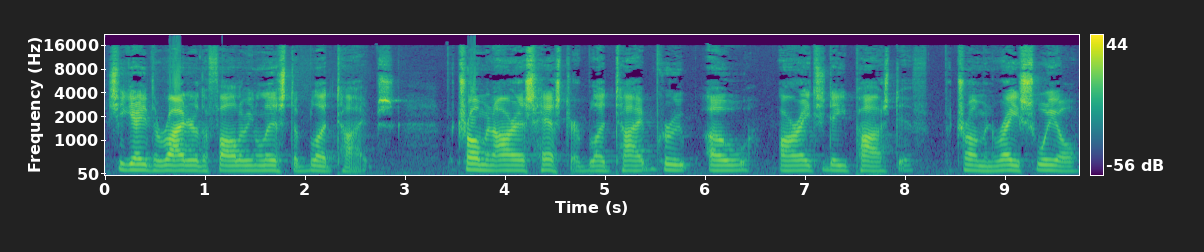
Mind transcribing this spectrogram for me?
she gave the writer the following list of blood types Patrolman R.S. Hester, blood type group O, RHD positive. Patrolman Ray Schwill,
